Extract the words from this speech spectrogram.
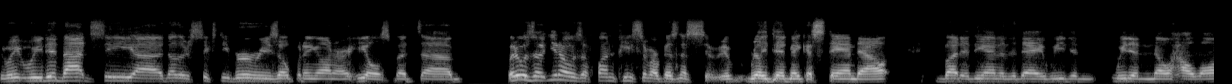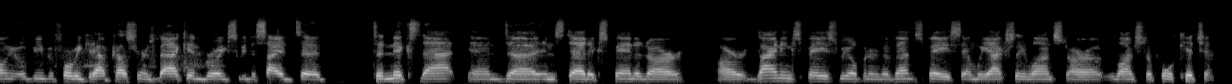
we, we did not see uh, another 60 breweries opening on our heels, but um, but it was a you know it was a fun piece of our business. It, it really did make us stand out. But at the end of the day, we didn't we didn't know how long it would be before we could have customers back in brewing. So we decided to to nix that and uh, instead expanded our our dining space. We opened an event space and we actually launched our launched a full kitchen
